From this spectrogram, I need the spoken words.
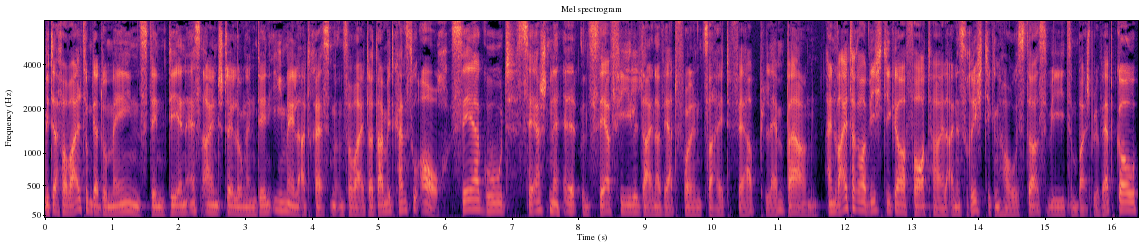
Mit der Verwaltung der Domains, den DNS-Einstellungen, den E-Mail-Adressen und so weiter, damit kannst du auch sehr gut, sehr schnell und sehr viel deiner wertvollen Zeit verplempern. Ein weiterer wichtiger Vorteil eines richtigen Hosters, wie zum Beispiel WebGo,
